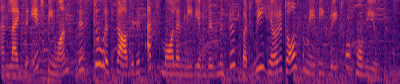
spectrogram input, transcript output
And like the HP ones, this too is targeted at small and medium businesses, but we hear it also may be great for home use.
